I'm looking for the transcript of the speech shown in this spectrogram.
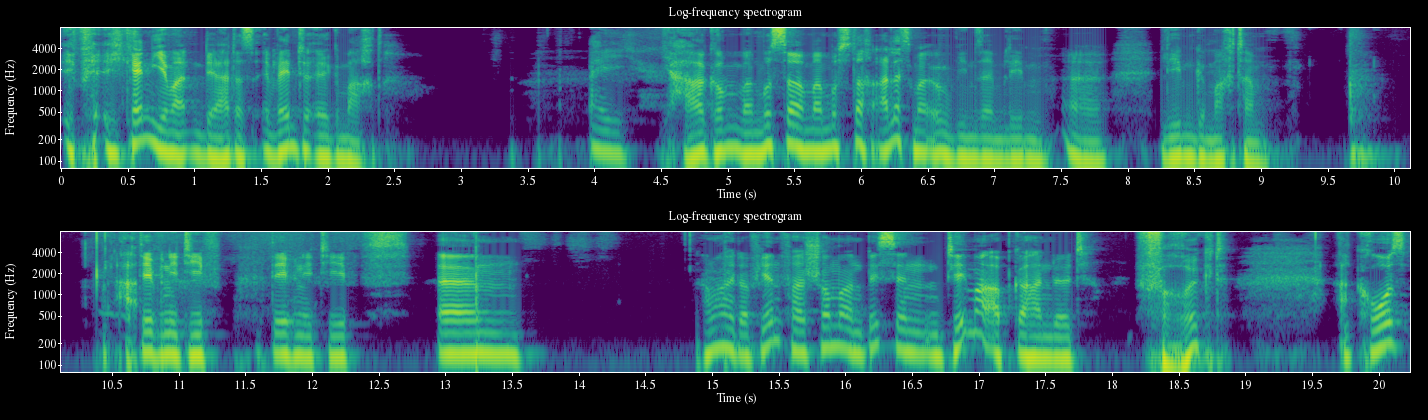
Ich, ich kenne jemanden, der hat das eventuell gemacht. Ey. Ja, komm, man muss doch, man muss doch alles mal irgendwie in seinem Leben, äh, Leben gemacht haben. Definitiv, definitiv. Ähm, haben wir heute auf jeden Fall schon mal ein bisschen ein Thema abgehandelt. Verrückt. Die, groß,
